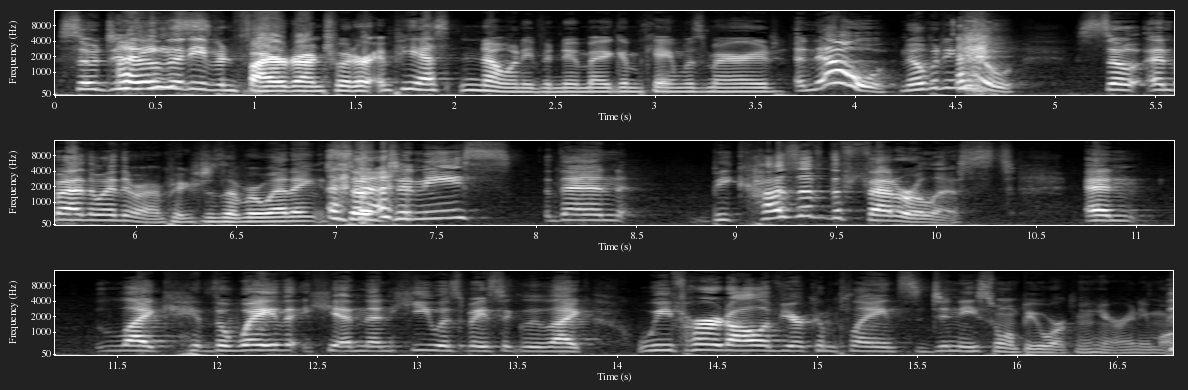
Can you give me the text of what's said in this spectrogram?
So Denise, I love that even fired her on Twitter. And P.S. No one even knew Meghan McCain was married. Uh, no, nobody knew. So, and by the way, there aren't pictures of her wedding. So Denise then, because of the Federalist, and like the way that he, and then he was basically like, "We've heard all of your complaints. Denise won't be working here anymore."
